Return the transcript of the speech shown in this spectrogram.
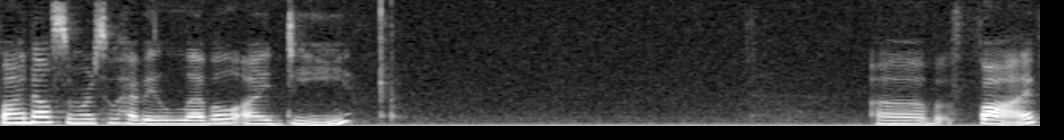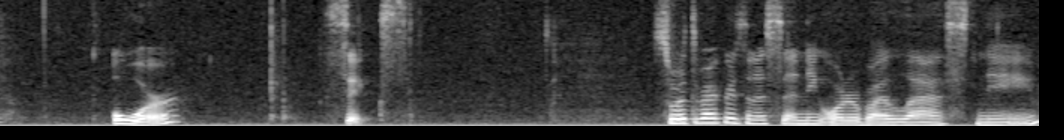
Find all swimmers who have a level ID of 5 or 6. Sort the records in ascending order by last name.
